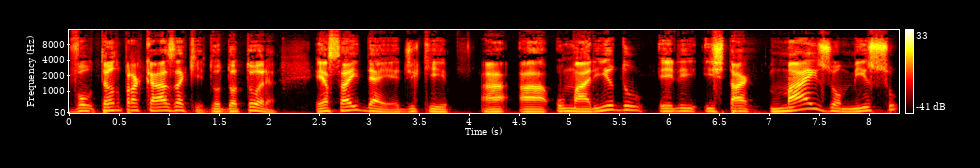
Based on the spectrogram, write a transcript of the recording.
Voltando para casa aqui, do, doutora, essa ideia de que a, a, o marido ele está mais omisso,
